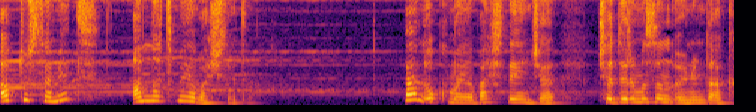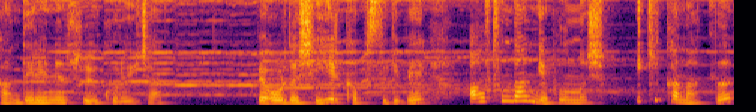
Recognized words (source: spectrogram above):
Abdüssamet anlatmaya başladı. Ben okumaya başlayınca çadırımızın önünde akan derenin suyu kuruyacak. ve orada şehir kapısı gibi altından yapılmış iki kanatlı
